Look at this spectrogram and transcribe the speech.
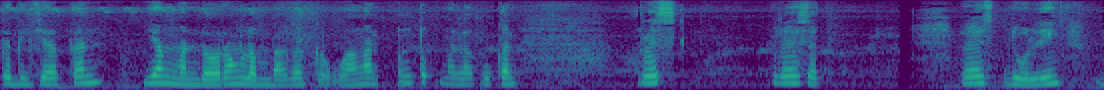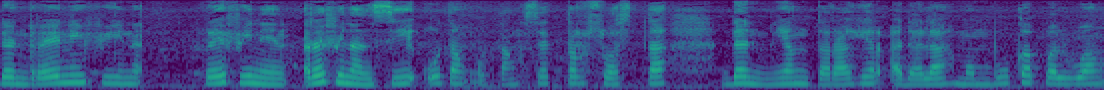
kebijakan yang mendorong lembaga keuangan untuk melakukan res, res, rescheduling dan refinansi utang-utang sektor swasta dan yang terakhir adalah membuka peluang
